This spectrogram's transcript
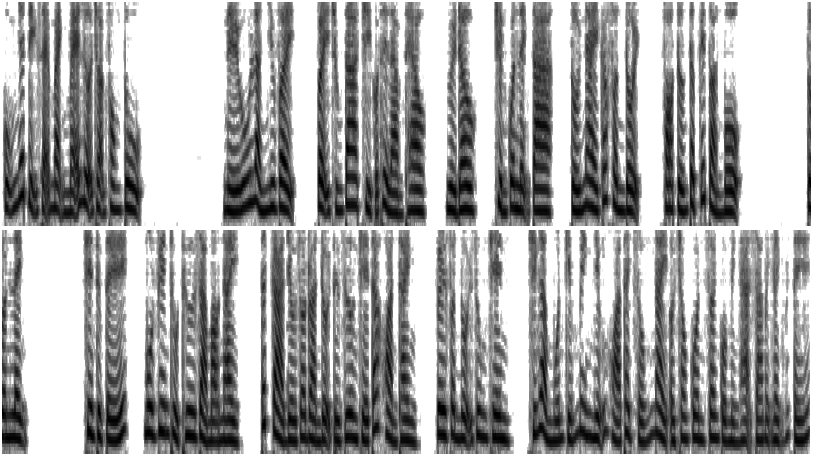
cũng nhất định sẽ mạnh mẽ lựa chọn phong tụ. Nếu là như vậy, vậy chúng ta chỉ có thể làm theo, người đâu, chuyển quân lệnh ta, tối nay các phân đội, phó tướng tập kết toàn bộ. Tuân lệnh. Trên thực tế, một viên thủ thư giả mạo này, tất cả đều do đoàn đội từ dương chế tác hoàn thành, về phần nội dung trên, chính là muốn kiếm minh những hóa thạch sống này ở trong quân doanh của mình hạ ra mệnh lệnh huyết tế.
